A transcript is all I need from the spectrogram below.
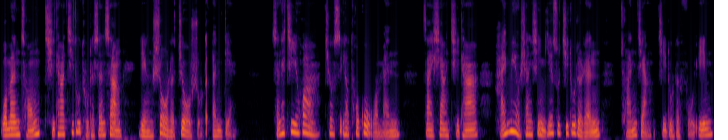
我们从其他基督徒的身上领受了救赎的恩典。神的计划就是要透过我们，在向其他还没有相信耶稣基督的人传讲基督的福音。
